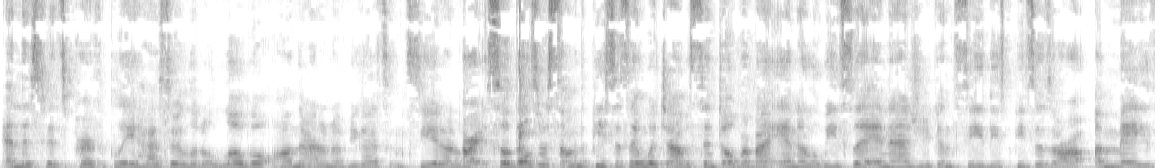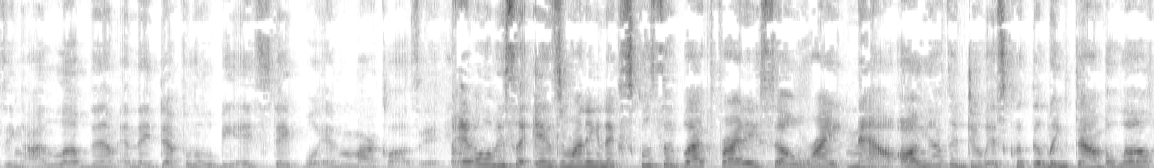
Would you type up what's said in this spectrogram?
And this fits perfectly. It has their little logo on there. I don't know if you guys can see it. All right, so those are some of the pieces in which I was sent over by Ana Luisa. And as you can see, these pieces are amazing. I love them and they definitely will be a staple in my closet. Ana Luisa is running an exclusive Black Friday sale right now. All you have to do is click the link down below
